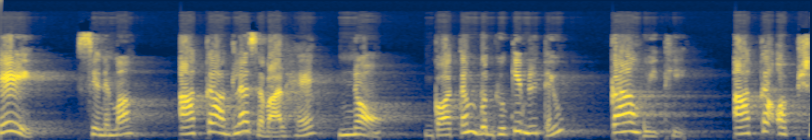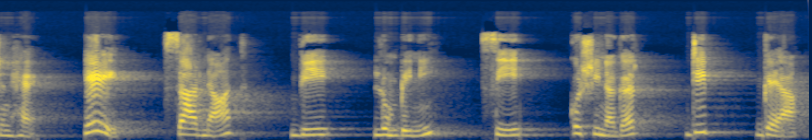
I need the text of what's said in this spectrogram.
हे, सिनेमा, आपका अगला सवाल है नौ। गौतम बुद्ध की मृत्यु कहाँ हुई थी? आपका ऑप्शन है A, Sarnath, B, Lumbini, C, Kushinagar, D, Gaya.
